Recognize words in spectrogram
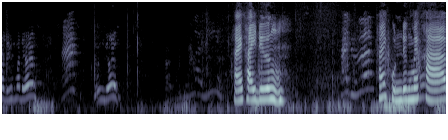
มาดึงมาดึงดึงดึงให้ใครดึงให้เดือนให้ขุนดึงไหมครับ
